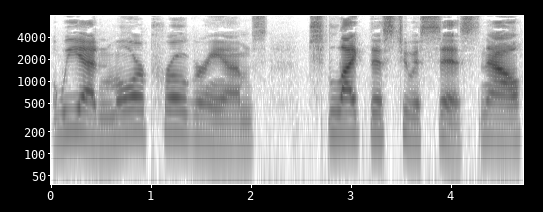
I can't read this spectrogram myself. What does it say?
we had more programs t- like this to assist. Now,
